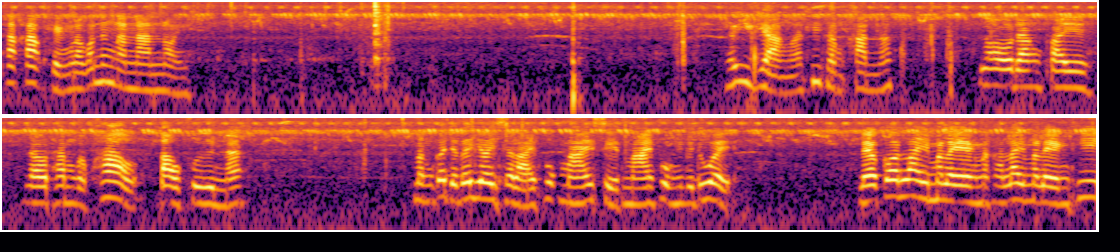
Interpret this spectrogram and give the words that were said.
ถ้าข้าวแข็งเราก็นึ่งนานๆหน่อย แล้วอีกอย่างนะที่สำคัญนะ เราดังไฟเราทำกับข้าวเตาฟืนนะ มันก็จะได้ย่อยสลายพวกไม้เศษไม้พวกนี้ไปด้วย แล้วก็ไล่แมลงนะคะ ไล่แมลงที่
